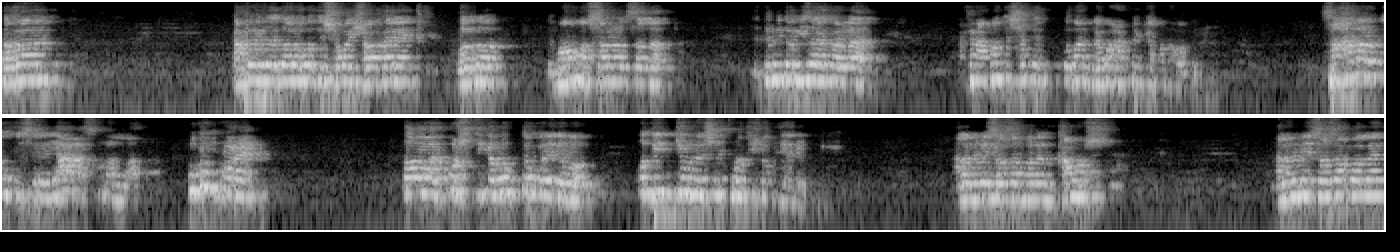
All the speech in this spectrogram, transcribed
তখন কাফেরদের দলপতি সবাই সহকারে বলল, মোহাম্মদ সাল্লাম তুমি তো বিজয় করলা। এখন আমাদের সাথে তোমার ব্যবহারটা কেমন হবে? সাহাবারা বলতেছিল ইয়া হুকুম করেন কোষ থেকে মুক্ত করে দেব, অতীত জীবনে সে প্রতিশোধ নিয়ে নেব। আল্লাহ নবী বলেন খামোশ। আল্লাহ নবী সাল্লাল্লাহু বললেন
